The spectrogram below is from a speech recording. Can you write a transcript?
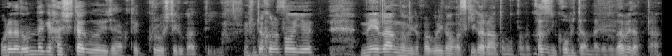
俺がどんだけハッシュタグじゃなくて苦労してるかっていう。だからそういう名番組のパクリの方が好きかなと思ったんだ。数にこびたんだけど、ダメだった？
